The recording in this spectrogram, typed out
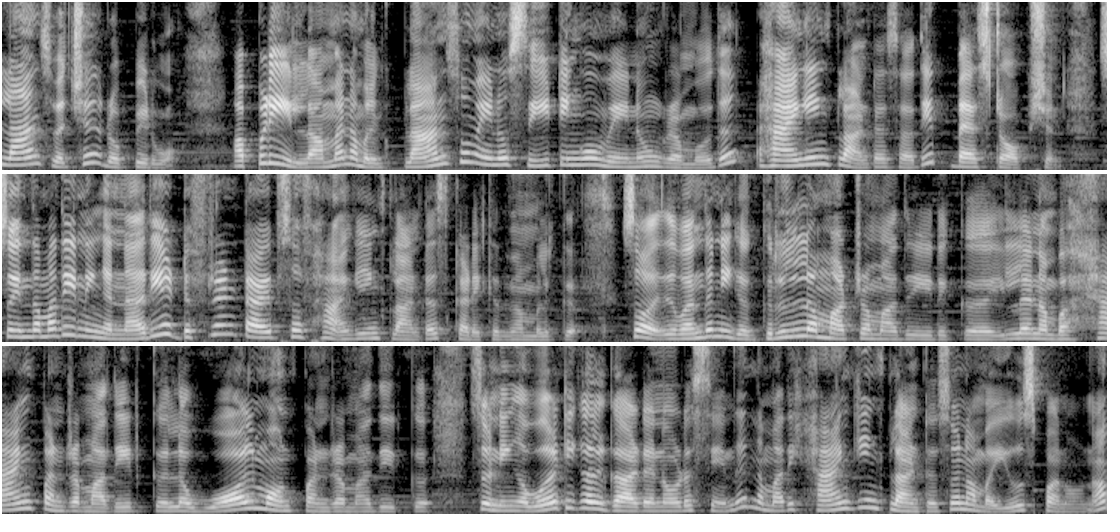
பிளான்ஸ் வச்சு ரொப்பிடுவோம். அப்படி இல்லாமல் நம்மளுக்கு பிளான்ஸும் வேணும் சீட்டிங்கும் வேணுங்கிற போது ஹேங்கிங் பிளான்டர்ஸ் அது பெஸ்ட் ஆப்ஷன் ஸோ இந்த மாதிரி நீங்கள் நிறைய different types of hanging planters கிடைக்குது நம்மளுக்கு. ஸோ இது வந்து நீங்கள் க்ரில்லில் மாற்ற மாதிரி இருக்குது இல்லை நம்ம ஹேங் பண்ணுற மாதிரி இருக்குது இல்லை வால் மவுண்ட் பண்ணுற மாதிரி இருக்குது ஸோ நீங்கள் வேர்ட்டிக்கல் கார்டனோட சேர்ந்து இந்த மாதிரி ஹேங்கிங் பிளான்ட்ஸும் நம்ம யூஸ் பண்ணோன்னா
